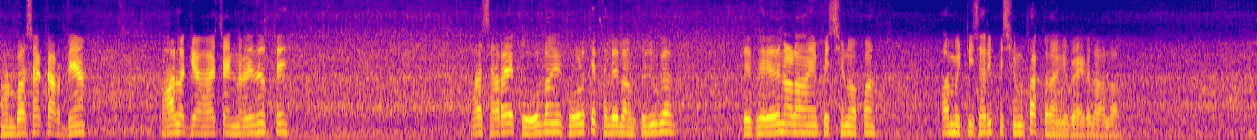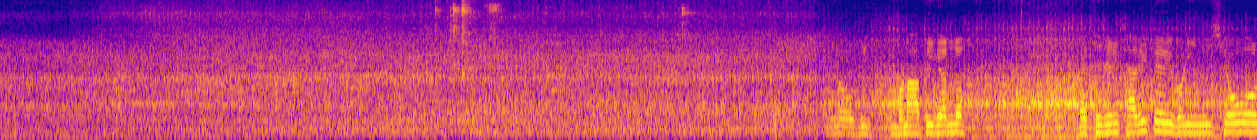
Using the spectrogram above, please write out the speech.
ਹੁਣ ਬਸ ਆ ਕਰਦੇ ਆਂ। ਆ ਲੱਗਿਆ ਹੋਇਆ ਚੈਨਲ ਇਹਦੇ ਉੱਤੇ। ਆ ਸਾਰਾ ਇਹ ਖੋਲ ਦਾਂਗੇ, ਖੋਲ ਕੇ ਥੱਲੇ ਲੰਕ ਜੂਗਾ। ਤੇ ਫਿਰ ਇਹਦੇ ਨਾਲ ਐਂ ਪਿੱਛੇ ਨੂੰ ਆਪਾਂ ਆ ਮਿੱਟੀ ਸਾਰੀ ਪਿੱਛੇ ਨੂੰ ਧੱਕ ਦਾਂਗੇ ਬੈਗ ਲਾ ਲਾ ਲਓ ਵੀ ਬਣਾਤੀ ਗੱਲ। ਇੱਥੇ ਜਿਹੜੀ ਸਾਰੀ ਢੇਰੀ ਬਣੀ ਹੋਈ ਸੀ, ਉਹ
